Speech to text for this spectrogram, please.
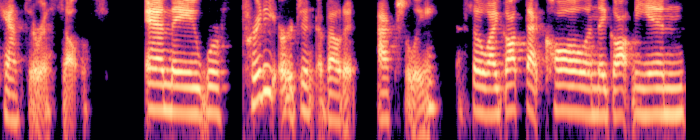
cancerous cells. And they were pretty urgent about it, actually. So I got that call and they got me in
